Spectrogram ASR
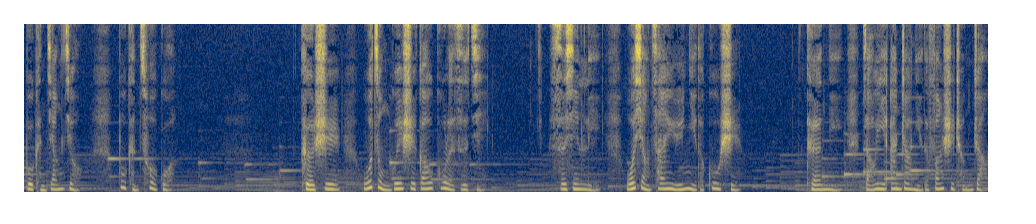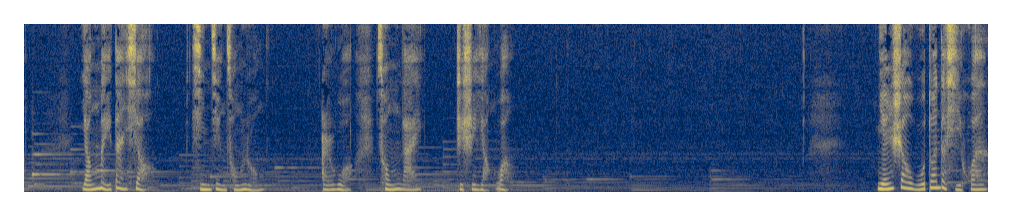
不肯将就，不肯错过。可是我总归是高估了自己，私心里我想参与你的故事。可你早已按照你的方式成长，扬眉淡笑，心境从容，而我从来只是仰望。年少无端的喜欢，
